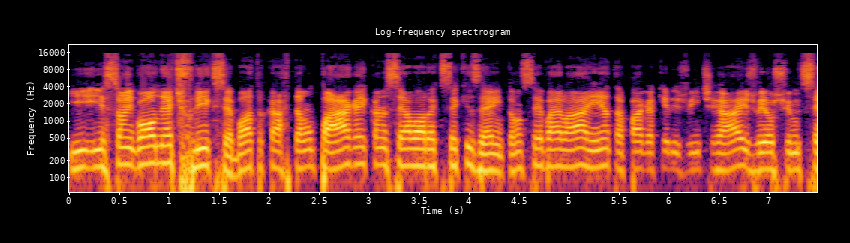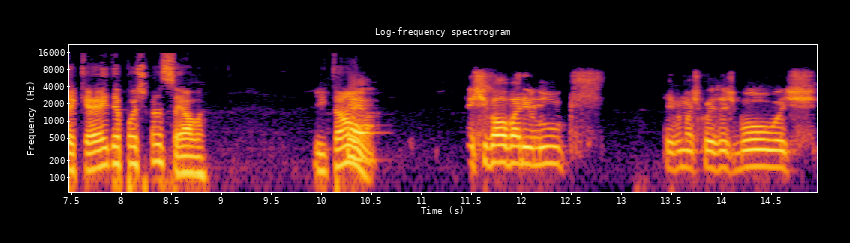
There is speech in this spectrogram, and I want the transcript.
E, e, são igual Netflix, você bota o cartão, paga e cancela a hora que você quiser. Então você vai lá, entra, paga aqueles 20 reais, vê os filmes que você quer e depois cancela. Então. É. Festival Varilux, teve umas coisas boas.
